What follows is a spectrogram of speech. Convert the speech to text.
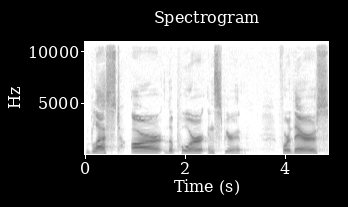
Blessed are the poor in spirit, for theirs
